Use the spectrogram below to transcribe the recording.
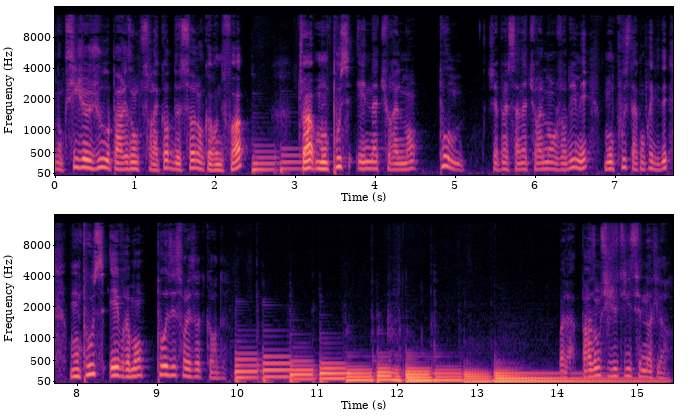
Donc si je joue par exemple sur la corde de sol, encore une fois, tu vois, mon pouce est naturellement, poum, j'appelle ça naturellement aujourd'hui, mais mon pouce, tu as compris l'idée, mon pouce est vraiment posé sur les autres cordes. Voilà, par exemple si j'utilise ces notes-là.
